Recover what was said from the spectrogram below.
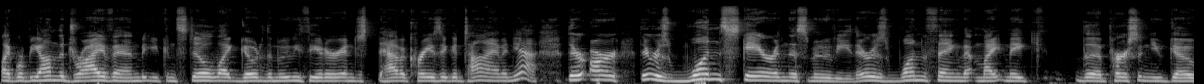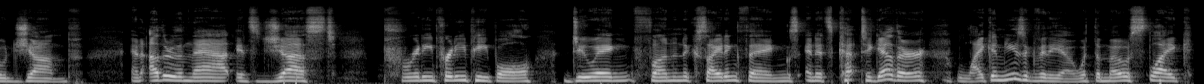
like we're beyond the drive-in, but you can still like go to the movie theater and just have a crazy good time. And yeah, there are there is one scare in this movie. There is one thing that might make the person you go jump, and other than that, it's just pretty pretty people doing fun and exciting things and it's cut together like a music video with the most like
